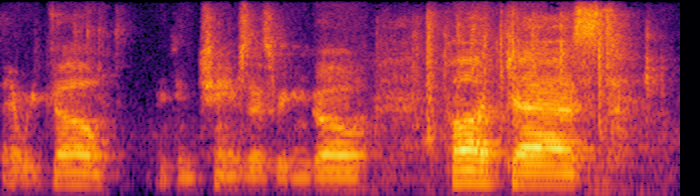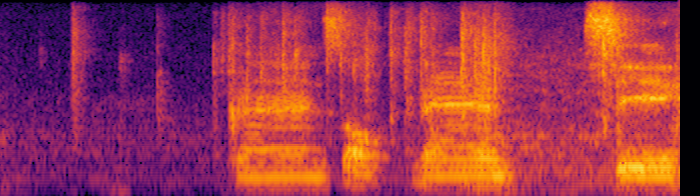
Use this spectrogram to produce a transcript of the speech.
There we go. We can change this. We can go podcast consultant C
